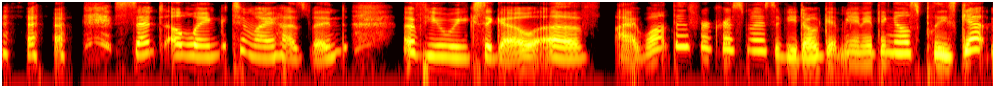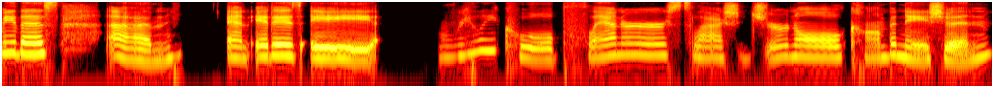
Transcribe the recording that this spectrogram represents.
sent a link to my husband a few weeks ago of I want this for Christmas. If you don't get me anything else, please get me this. Um, and it is a really cool planner slash journal combination.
